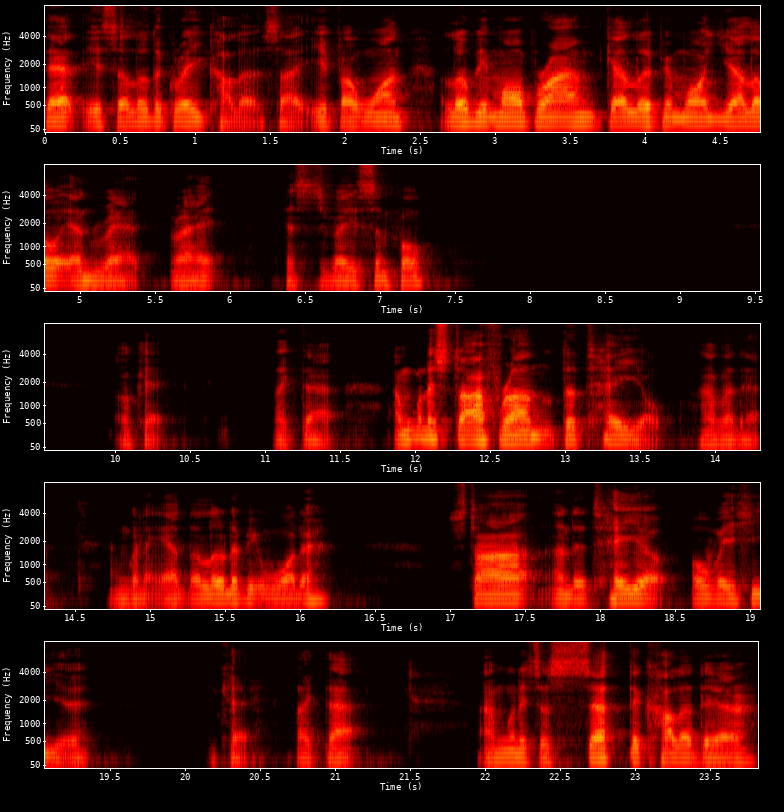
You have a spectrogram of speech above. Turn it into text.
that is a little gray color. So if I want a little bit more brown, get a little bit more yellow and red, right? It's very simple. Okay, like that. I'm gonna start from the tail. How about that? I'm gonna add a little bit water. Start on the tail over here. Okay, like that. I'm gonna just set the color there.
